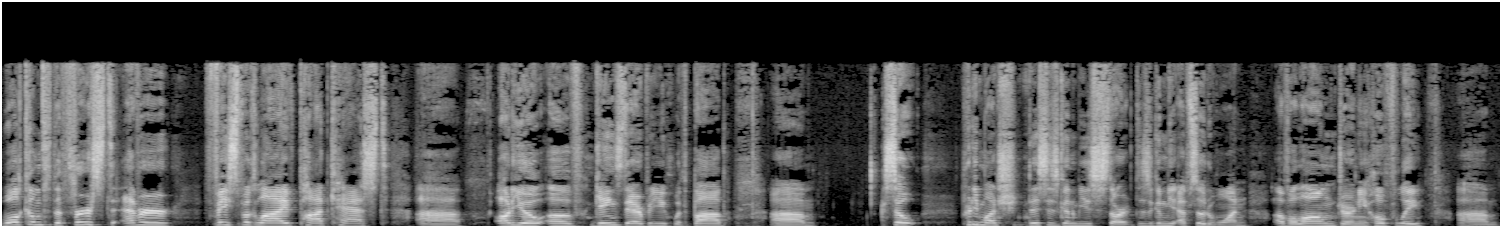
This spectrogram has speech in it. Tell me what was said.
Welcome to the first ever Facebook Live podcast uh, audio of Gains Therapy with Bob. Um, so, pretty much, this is going to be the start. This is going to be episode one of a long journey, hopefully. Um,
